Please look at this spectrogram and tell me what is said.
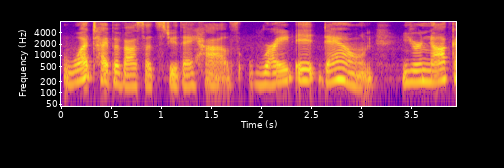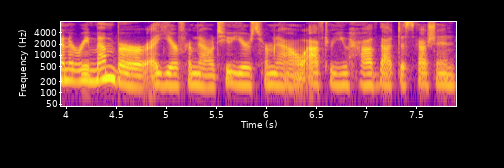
what type of assets do they have? Write it down. You're not going to remember a year from now, two years from now, after you have that discussion,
